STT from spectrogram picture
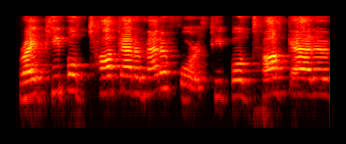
right? People talk out of metaphors. People talk out of,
